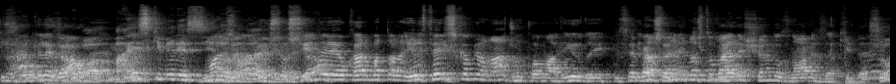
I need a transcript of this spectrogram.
Jair. ah, que legal. Mais que merecido, Mas né? olha, legal. é o cara batalha. Ele fez esse campeonato junto com o Amarildo aí. Isso é E nós- bacana nós que estamos vai deixando os nomes aqui da show.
